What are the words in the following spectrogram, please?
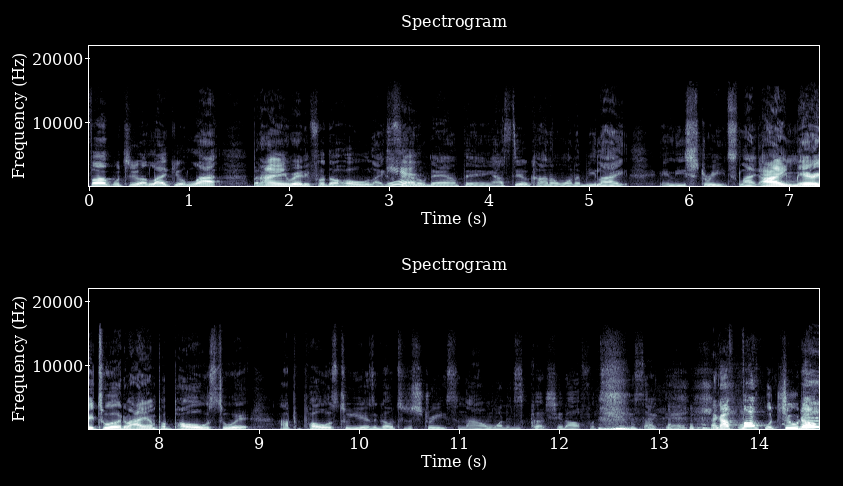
fuck with you. I like you a lot." But but I ain't ready for the whole like Yeah. settle down thing. I still kind of want to be like in these streets. Like I ain't married to it. But I am proposed to it. I proposed two years ago to the streets, and I don't want to just cut shit off with the streets like that. Like I fuck with you though,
